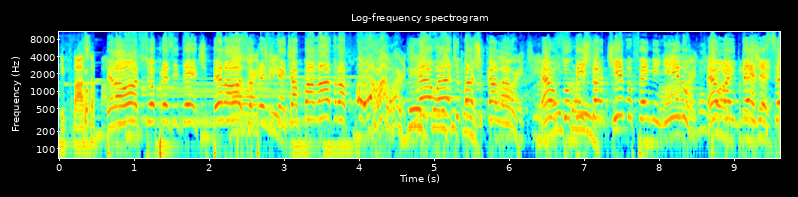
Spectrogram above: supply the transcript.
e passo a palavra. Pela ordem, senhor presidente! Pela ordem, senhor artigo? presidente! A palavra porra não é de baixo calão! É um substantivo feminino, é uma interjeição.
